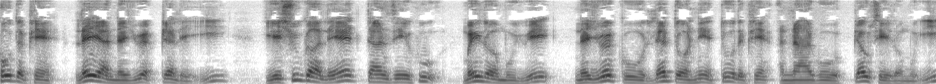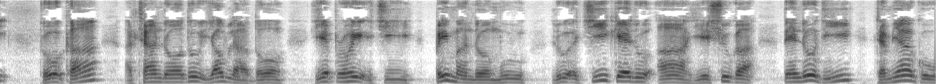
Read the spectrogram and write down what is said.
ခုတ်သဖြင့်လက်ျာနားရွက်ပြတ်လေ၏။ယေရှုကလည်း၊တန်စေဟု မိန့်တော်မူ၍နားရွက်ကို လက်တော်နှင့်တို့သဖြင့် အနာကို ပျောက်စေတော်မူ၏။ထိုအခါ အထံတော်သို့ ရောက်လာသော ယဇ်ပုရောဟိတ်အကြီး၊ဗိမာန်တော်မှူး၊လူအကြီးအကဲတို့အား ယေရှုက၊သင်တို့သည် ထားပြကို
